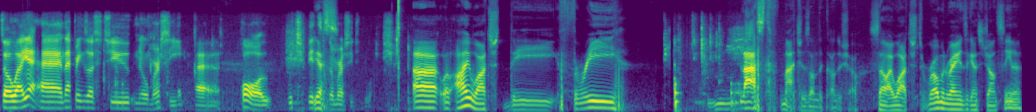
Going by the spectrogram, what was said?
So uh, yeah, and that brings us to No Mercy. Uh, Paul, which bits Yes. of No Mercy did you watch? Uh, well, I watched the three last matches on the on the show. So I watched Roman Reigns against John Cena.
